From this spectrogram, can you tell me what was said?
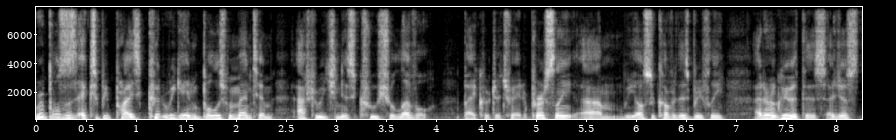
Ripple's XRP price could regain bullish momentum after reaching this crucial level by a crypto trader. Personally, um, we also covered this briefly. I don't agree with this. I just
